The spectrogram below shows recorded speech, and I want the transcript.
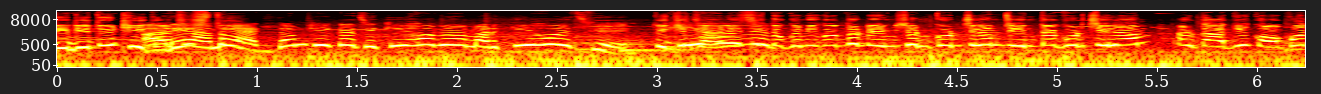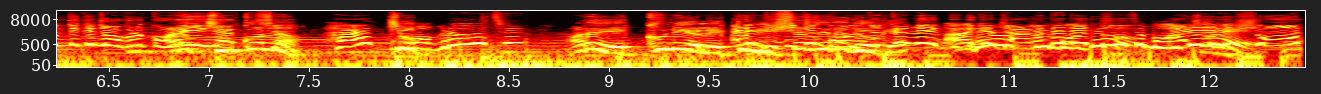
দিদি তুই ঠিক আরে আছিস আমি তো? একদম ঠিক আছে। কি হবে আমার? কি হয়েছে? তুই কি জানিস যে তোকে নিয়ে কত টেনশন করছিলাম চিন্তা করছিলাম? আর কাকি কখন থেকে ঝগড়া আরে করেই চুপ কর যাচ্ছে? না। হ্যাঁ চুপ। ঝগড়া হয়েছে? আরে এক্ষুনি এলো একটু আরে নিঃশ্বাস দিদিকে দিতে দে বলতে ওকে। দে, দিদিকে আরে ও জানাতে কি দে বলতেছে তো। সে বলছে আরে আরে শোন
